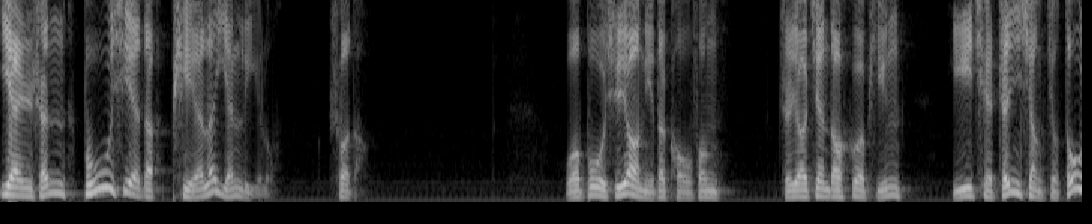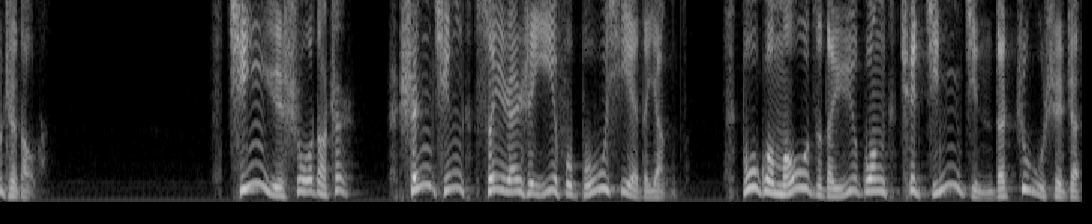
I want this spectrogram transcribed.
眼神不屑的瞥了眼李龙，说道：“我不需要你的口风，只要见到贺平，一切真相就都知道了。”秦宇说到这儿，神情虽然是一副不屑的样子，不过眸子的余光却紧紧的注视着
